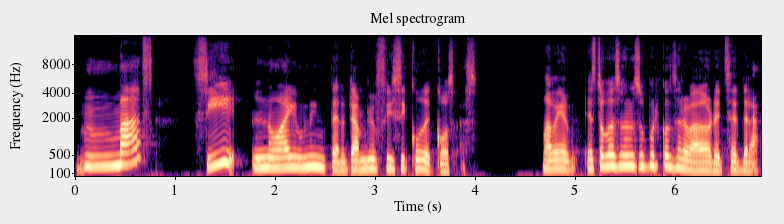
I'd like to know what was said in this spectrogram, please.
más si no hay un intercambio físico de cosas. A ver, esto va a ser súper conservador, etcétera.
